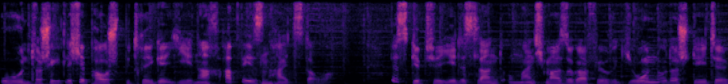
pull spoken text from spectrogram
unterschiedliche Pauschbeträge je nach Abwesenheitsdauer. Es gibt für jedes Land und manchmal sogar für Regionen oder Städte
